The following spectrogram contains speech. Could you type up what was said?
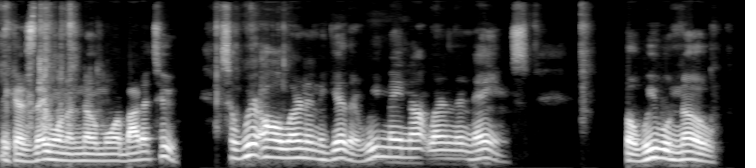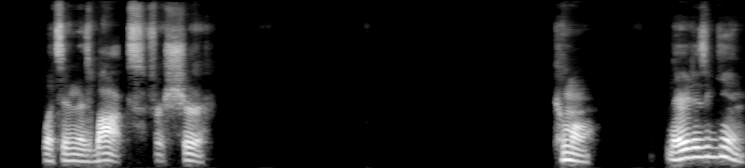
because they want to know more about it too. So we're all learning together. We may not learn their names, but we will know what's in this box for sure. Come on. There it is again.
